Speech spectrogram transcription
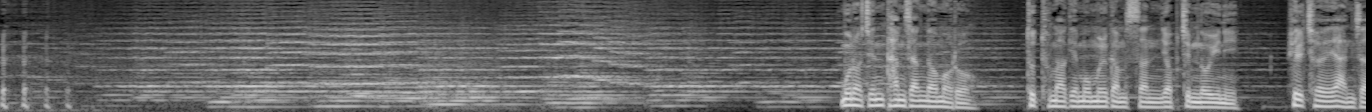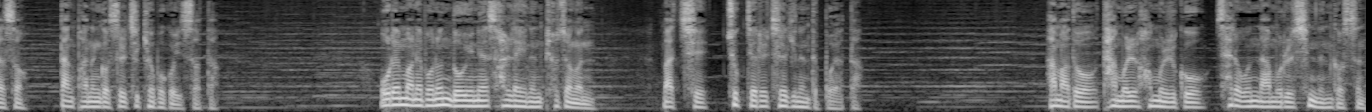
무너진 담장 너머로 두툼하게 몸을 감싼 옆집 노인이 휠체어에 앉아서 땅 파는 것을 지켜보고 있었다. 오랜만에 보는 노인의 설레이는 표정은 마치 축제를 즐기는 듯 보였다. 아마도 담을 허물고 새로운 나무를 심는 것은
